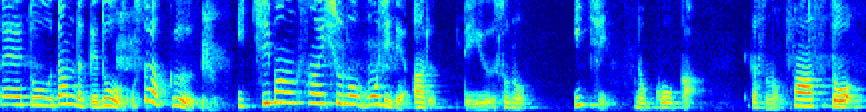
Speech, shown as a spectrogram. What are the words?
えー、となんだけどおそらく一番最初の文字であるっていうその位置の効果がそのファースト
